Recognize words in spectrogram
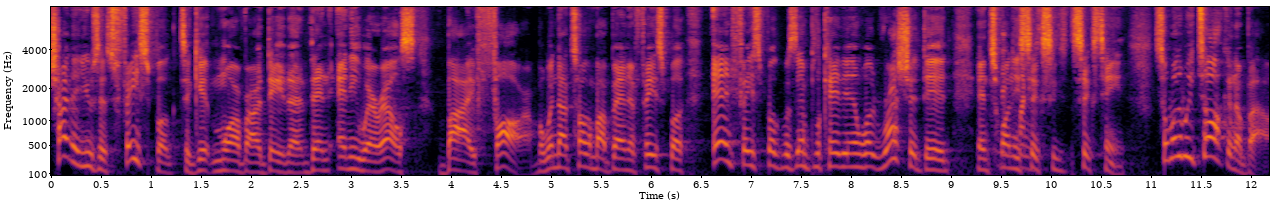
China uses Facebook to get more of our data than anywhere else by far. But we're not talking about banning Facebook. And Facebook was implicated in what Russia did in 2016. So what are we talking about?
